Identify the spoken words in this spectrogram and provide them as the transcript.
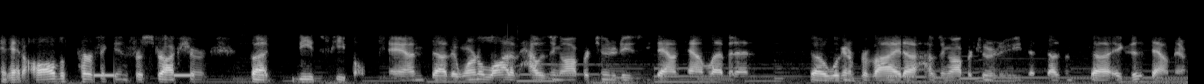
It had all the perfect infrastructure, but needs people. And uh, there weren't a lot of housing opportunities in downtown Lebanon. So we're going to provide a housing opportunity that doesn't uh, exist down there.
